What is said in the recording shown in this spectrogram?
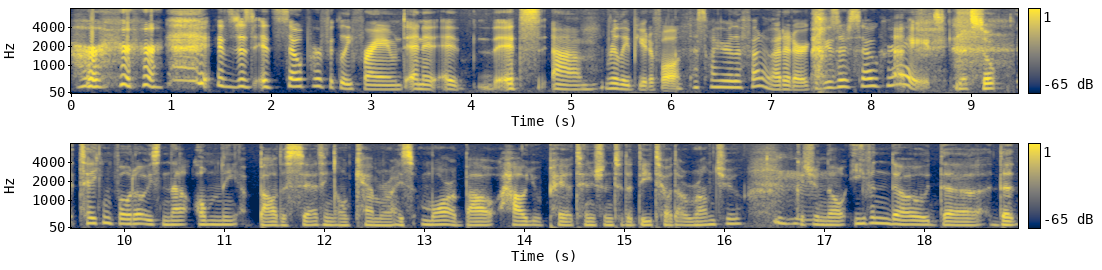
her it's just it's so perfectly framed and it, it it's um, really beautiful that's why you're the photo editor because these are so great Yeah, so taking photo is not only about the setting on camera, it's more about how you pay attention to the detail that around you. Because you Mhm. know, even though the the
